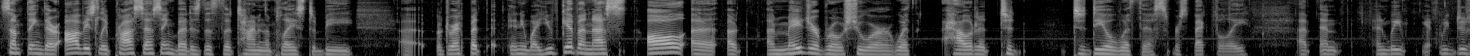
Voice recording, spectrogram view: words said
something they're obviously processing, but is this the time and the place to be uh, direct? But anyway, you've given us all a, a, a major brochure with how to, to to deal with this respectfully, uh, and and we we do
